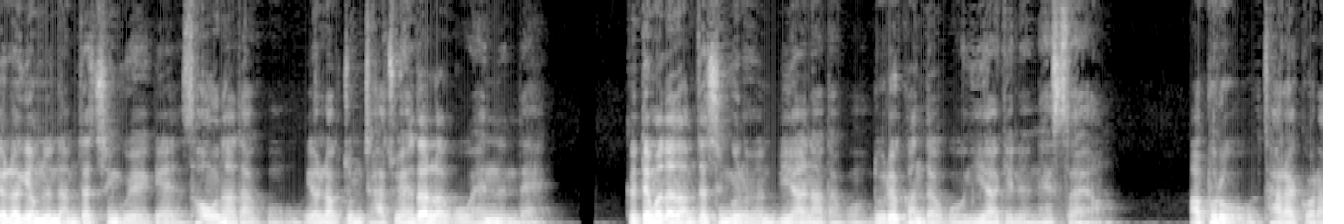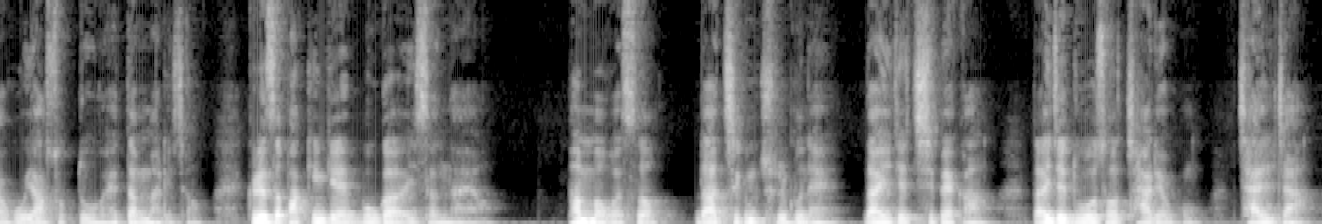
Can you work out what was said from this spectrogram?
연락이 없는 남자친구에게 서운하다고 연락 좀 자주 해달라고 했는데 그때마다 남자친구는 미안하다고 노력한다고 이야기는 했어요. 앞으로 잘할 거라고 약속도 했단 말이죠. 그래서 바뀐 게 뭐가 있었나요? 밥 먹었어? 나 지금 출근해. 나 이제 집에 가. 나 이제 누워서 자려고. 잘 자.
